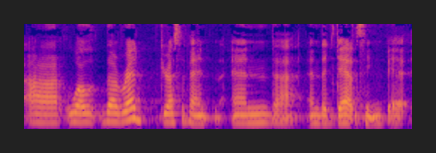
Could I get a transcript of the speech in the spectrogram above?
uh, well the red dress event and uh, and the dancing bit.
